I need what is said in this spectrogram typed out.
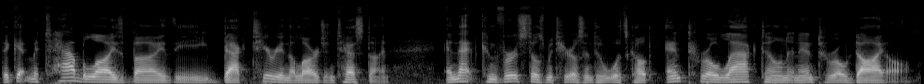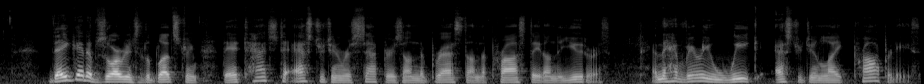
that get metabolized by the bacteria in the large intestine and that converts those materials into what's called enterolactone and enterodiol. They get absorbed into the bloodstream. They attach to estrogen receptors on the breast, on the prostate, on the uterus. And they have very weak estrogen-like properties.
